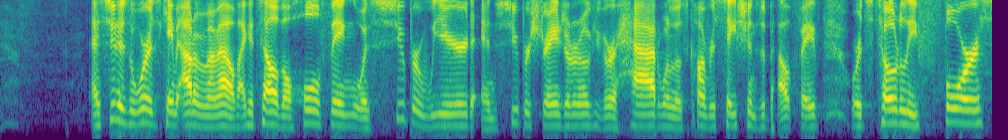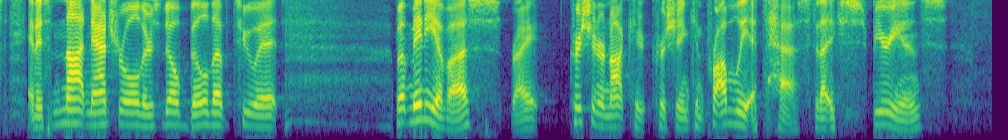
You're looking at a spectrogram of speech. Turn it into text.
As soon as the words came out of my mouth, I could tell the whole thing was super weird and super strange. I don't know if you've ever had one of those conversations about faith where it's totally forced and it's not natural, there's no build up to it. But many of us, right, Christian or not Christian, can probably attest to that experience,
